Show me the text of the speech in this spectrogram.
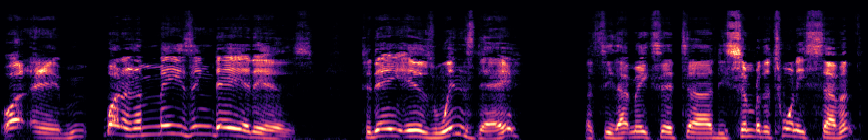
What a, what an amazing day it is. Today is Wednesday. Let's see, that makes it, uh, December the 27th.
